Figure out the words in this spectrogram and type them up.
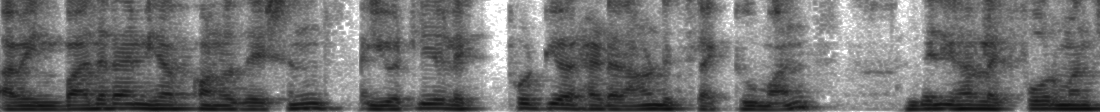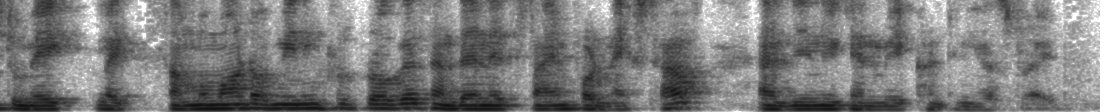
I mean, by the time you have conversations, you at least like put your head around. It's like two months. Then you have like four months to make like some amount of meaningful progress, and then it's time for next half, and then you can make continuous strides.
